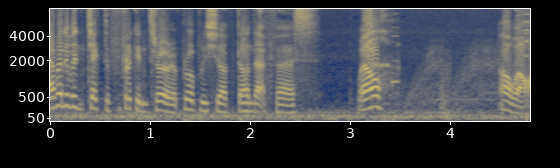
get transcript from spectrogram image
I haven't even checked the freaking drone. I probably should have done that first. Well, oh well.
